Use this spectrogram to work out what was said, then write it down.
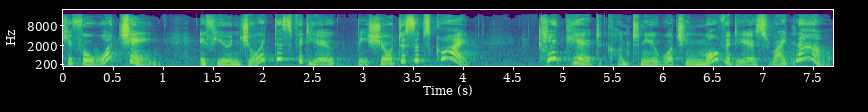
Thank you for watching. If you enjoyed this video, be sure to subscribe. Click here to continue watching more videos right now.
